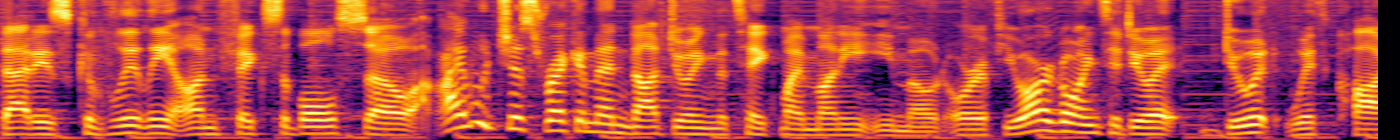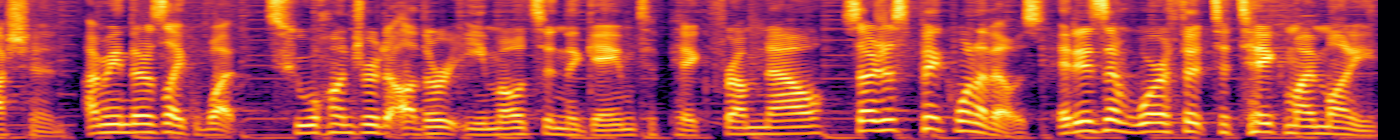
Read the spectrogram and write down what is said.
that is completely unfixable. So I would just recommend not doing the take my money emote, or if you are going to do it, do it with caution. I mean, there's like what 200 other emotes in the game to pick from now. So just pick one of those. It isn't worth it to take my money.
